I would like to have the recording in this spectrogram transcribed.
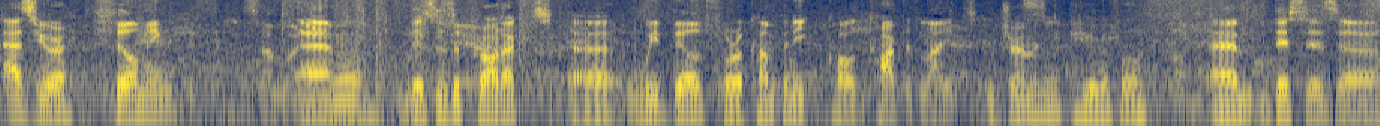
as you're filming. Um, this is a product uh, we built for a company called Carpet Light in Germany. Beautiful. Um, this is a,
